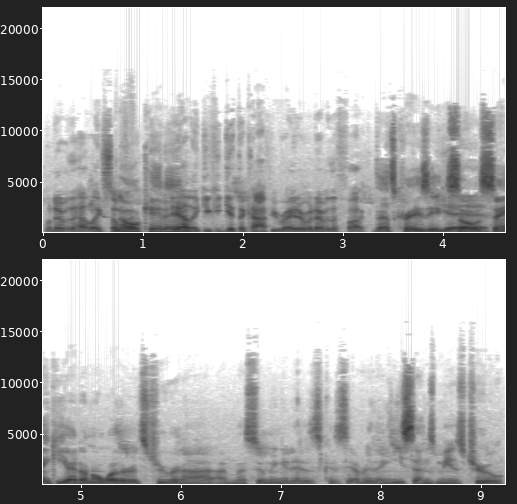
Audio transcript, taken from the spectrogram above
whatever the hell. Like someone, No kidding? Yeah, like you could get the copyright or whatever the fuck. That's crazy. Yeah. So Sankey, I don't know whether it's true or not. I'm assuming it is because everything he sends me is true.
